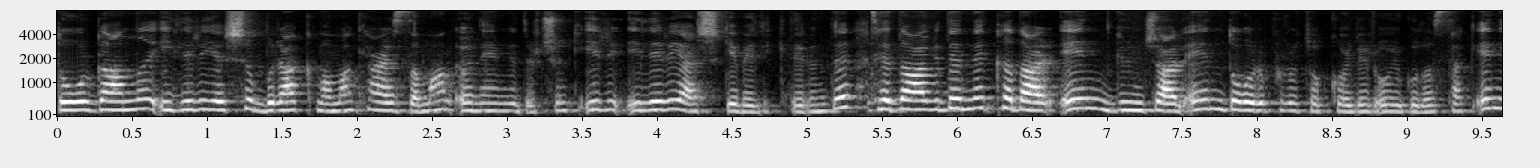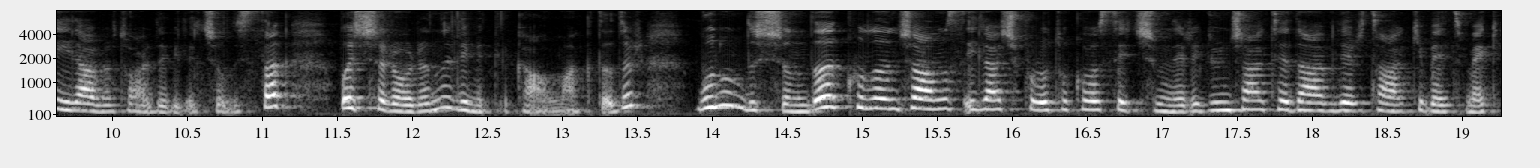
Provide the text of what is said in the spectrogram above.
Doğurganlığı ileri yaşa bırakmamak her zaman önemlidir. Çünkü ileri yaş gebeliklerinde tedavide ne kadar en güncel, en doğru protokolleri uygulasak, en iyi laboratuvarda bile çalışsak başarı oranı limitli kalmaktadır. Bunun dışında kullanacağımız ilaç protokol seçimleri, güncel tedavileri takip etmek,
